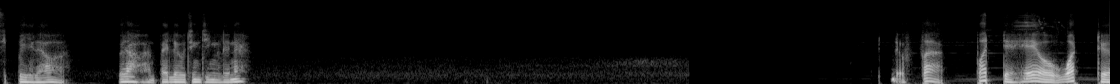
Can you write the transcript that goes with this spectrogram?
20 ปีแล้วอะเวลาผ่านไปเร็วจริง ๆ เลยนะ The fuck What the hell What the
